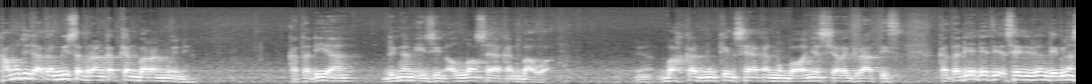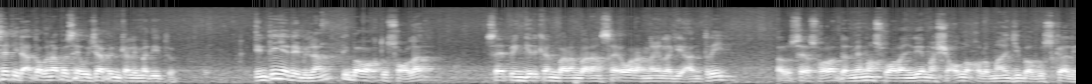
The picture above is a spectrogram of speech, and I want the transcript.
kamu tidak akan bisa berangkatkan barangmu ini. Kata dia, dengan izin Allah saya akan bawa. Ya, bahkan mungkin saya akan membawanya secara gratis. Kata dia, dia saya bilang, dia bilang saya tidak tahu kenapa saya ucapin kalimat itu. Intinya dia bilang, tiba waktu sholat, saya pinggirkan barang-barang saya, orang lain lagi antri, Lalu saya sholat dan memang suaranya dia Masya Allah kalau maji bagus sekali.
